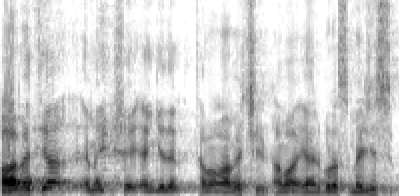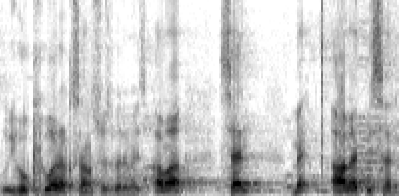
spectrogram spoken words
Ahmet ya emek şey engeller tamam Ahmetciğim ama yani burası meclis hukuki olarak sana söz veremeyiz. Ama sen me- Ahmet bir saniye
